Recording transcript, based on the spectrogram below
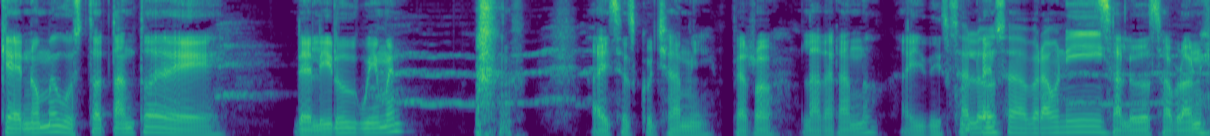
que no me gustó tanto de, de Little Women Ahí se escucha a mi perro ladrando. Ahí disculpen. Saludos a Brownie. Saludos a Brownie.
